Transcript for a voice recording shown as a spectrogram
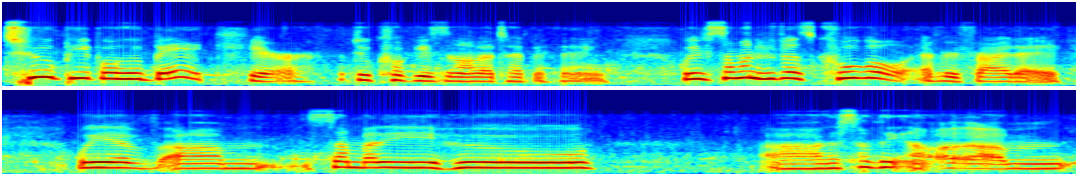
two people who bake here, do cookies and all that type of thing. We have someone who does kugel every Friday. We have um, somebody who uh, there's something. Uh, um,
